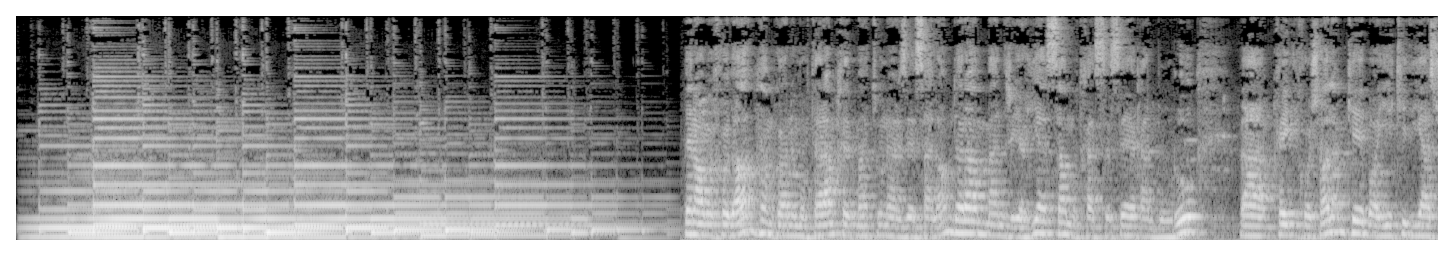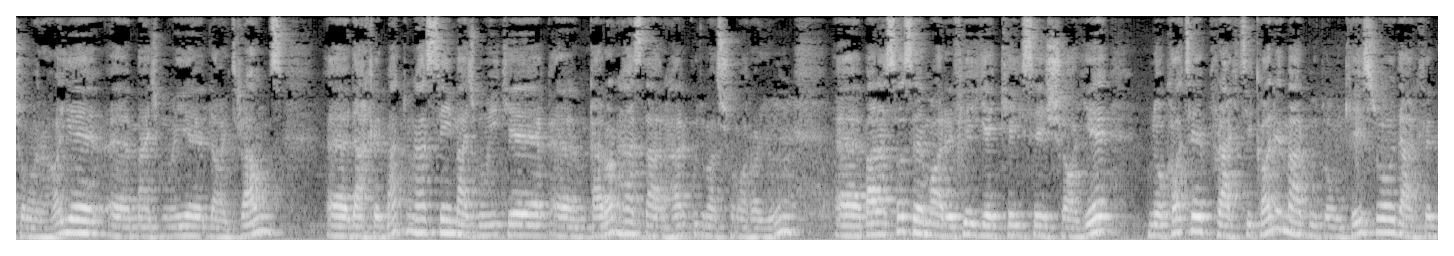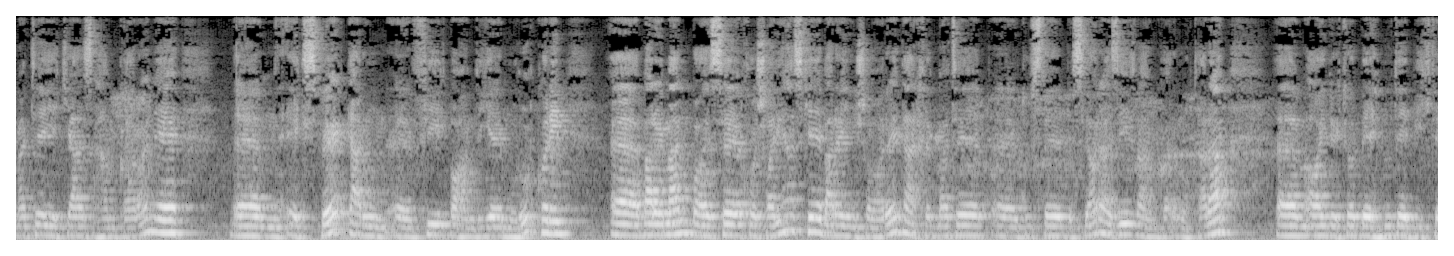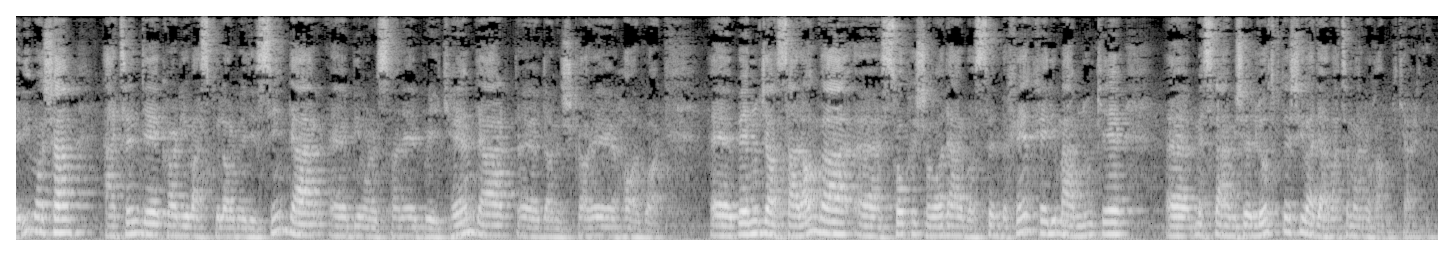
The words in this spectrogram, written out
به نام خدا همکاران محترم خدمتتون عرض سلام دارم. من ریاحی هستم متخصص قلب و عروق و خیلی خوشحالم که با یکی دیگه از شماره های مجموعه Light Rounds در خدمتتون هستیم. مجموعه‌ای که قرار هست در هر کدوم از شماره های اون بر اساس معرفی یک case شایع نکات practical مربوط به اون case رو در خدمت یکی از همکاران expert در اون field با هم دیگه مرور کنیم. برای من باعث خوشحالی هست که برای این شماره در خدمت دوست بسیار عزیز و همکار محترم آقای دکتر بهنود بیکدلی باشم attending cardiovascular medicine در بیمارستان بریگهم در دانشگاه هاروارد. بهنود جان سلام و صبح شما در باستن بخیر. خیلی ممنون که مثل همیشه لطف داشتی و دعوت من رو قبول کردیم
